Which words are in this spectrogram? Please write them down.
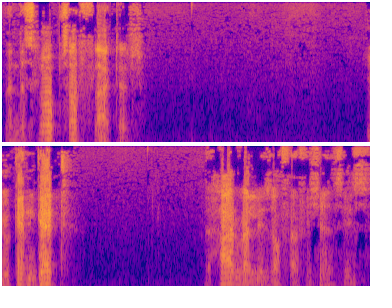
when the slopes are flatter, you can get the higher values of efficiencies.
